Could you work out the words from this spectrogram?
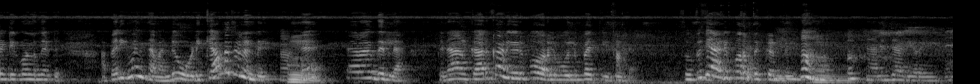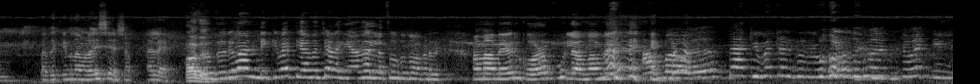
വീട്ടിൽ കൊണ്ടുവന്നിട്ട്. അപ്പൊ എനിക്ക് മനസ്സിലാവും വണ്ടി ഓടിക്കാൻ പറ്റുന്നുണ്ട് വേറെ ഇതില്ല. പിന്നെ ആൾക്കാർക്കാണെങ്കിൽ ഒരു പോറൽ പോലും പറ്റിയിട്ടില്ല. സുധു ചാടി പുറത്തേക്കുണ്ട് ഞാനും ചാടി ഇറങ്ങി. അതൊക്കെയാണ് നമ്മുടെ വിശേഷം അല്ലേ? അതെ. സുധുവിന് വണ്ടിക്ക് പറ്റിയാന്ന് നല്ല സുധു നോക്കണത്. അമ്മാമേ ഒരു കുഴപ്പമില്ല അമ്മാമേ. അമ്മ ബാക്കി പറ്റെടുക്കുന്നു പറ്റില്ല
